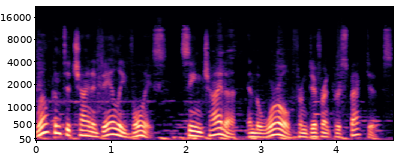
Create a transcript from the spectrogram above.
Welcome to China Daily Voice, seeing China and the world from different perspectives.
